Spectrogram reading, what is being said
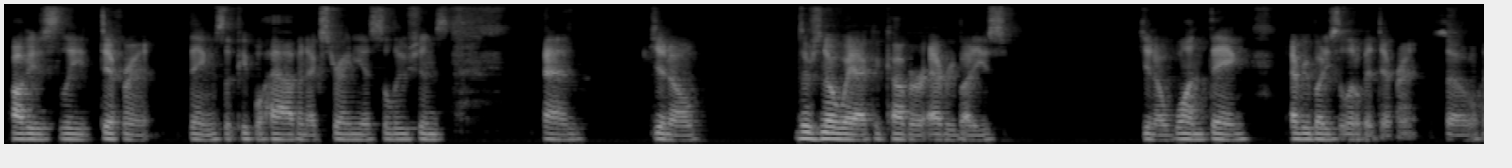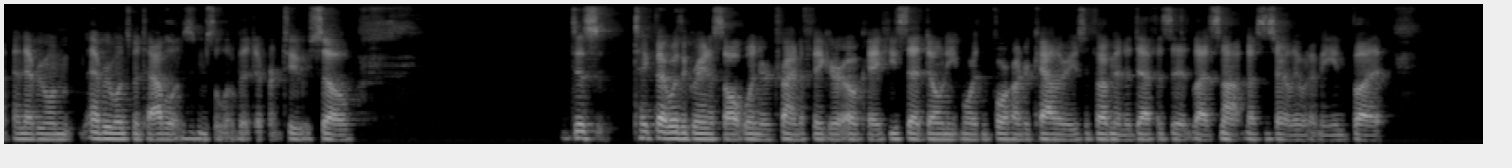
obviously different things that people have and extraneous solutions. And you know there's no way I could cover everybody's you know one thing. Everybody's a little bit different. So and everyone everyone's metabolism is a little bit different too. So just take that with a grain of salt when you're trying to figure okay he said don't eat more than 400 calories. If i'm in a deficit that's not necessarily what i mean but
